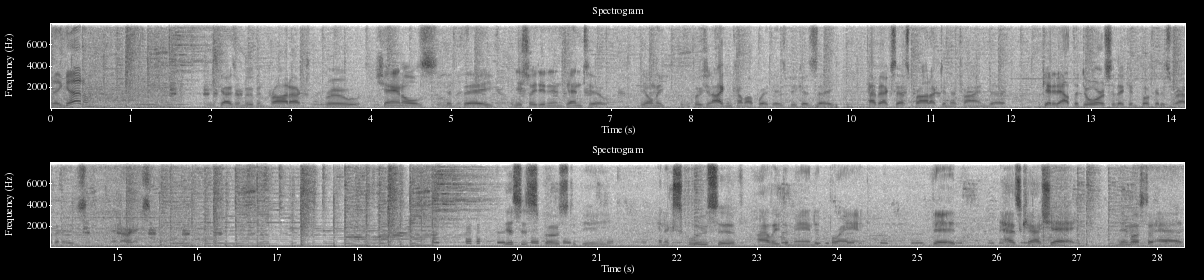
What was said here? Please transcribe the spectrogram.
they got them. Guys are moving product through channels that they initially didn't intend to. The only conclusion I can come up with is because they have excess product and they're trying to get it out the door so they can book it as revenues and earnings. This is supposed to be an exclusive, highly demanded brand that has cachet. They must have had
